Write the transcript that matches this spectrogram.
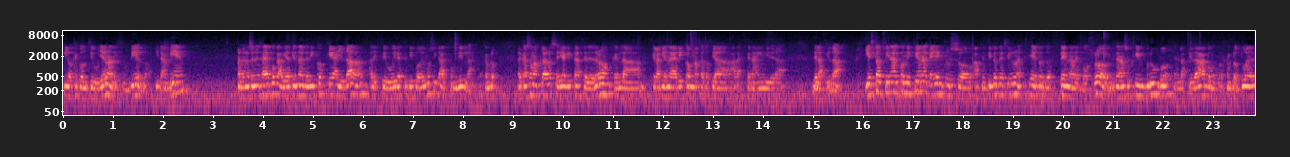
y los que contribuyeron a difundirlo. Y también, al menos en esa época, había tiendas de discos que ayudaban a distribuir este tipo de música, a difundirla. Por ejemplo, el caso más claro sería quizás CD-Drom, que es la, que la tienda de discos más asociada a la escena indie de la, de la ciudad. Y esto al final condiciona que haya incluso a principios del siglo una especie de protoescena de post-rock. Empiezan a surgir grupos en la ciudad, como por ejemplo 12,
